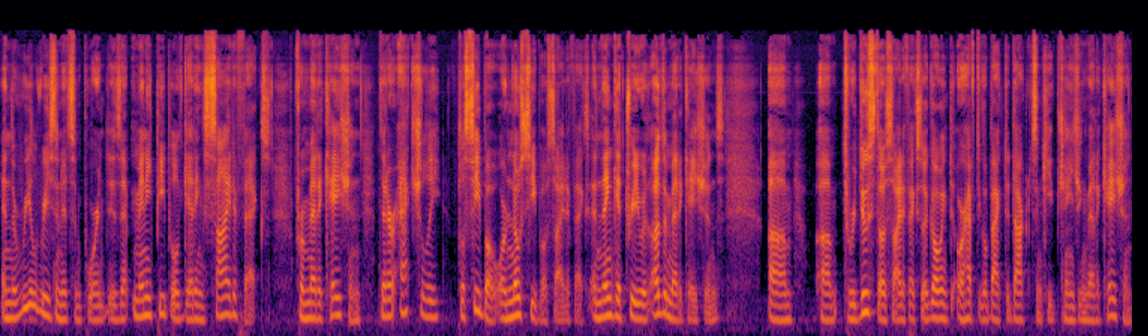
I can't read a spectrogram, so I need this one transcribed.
And the real reason it's important is that many people are getting side effects from medication that are actually placebo or nocebo side effects, and then get treated with other medications um, um, to reduce those side effects, or going to, or have to go back to doctors and keep changing medication.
